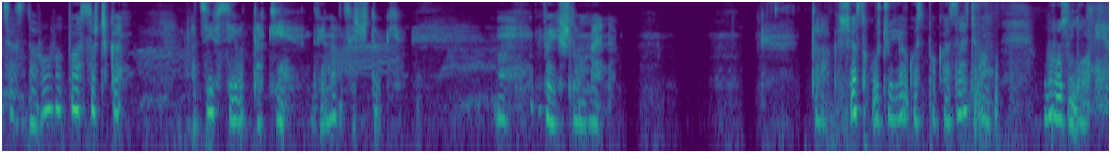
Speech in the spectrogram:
Ця здорова пасочка. А ці всі от такі 12 штуків. Ой, Вийшло в мене. Зараз хочу якось показати вам в розломі,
